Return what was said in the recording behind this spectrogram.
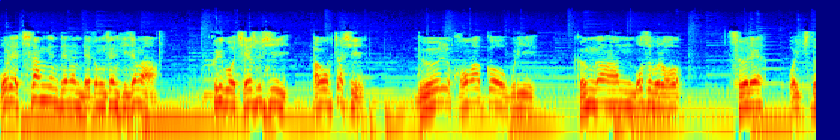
올해 7학년 되는 내 동생 희정아, 그리고 재수 씨, 박옥자 씨, 늘 고맙고 우리 건강한 모습으로 설에 보입시다.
